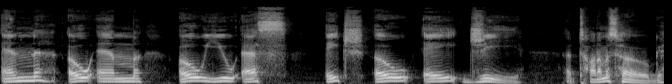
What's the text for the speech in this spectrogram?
N O M O U S H O A G. Autonomous Hoag.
